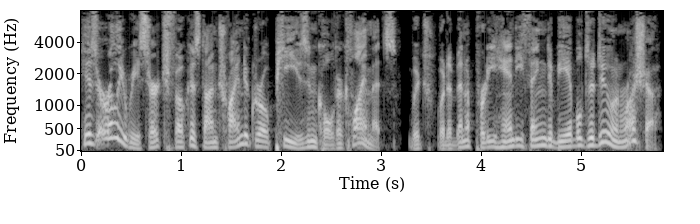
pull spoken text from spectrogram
His early research focused on trying to grow peas in colder climates, which would have been a pretty handy thing to be able to do in Russia.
